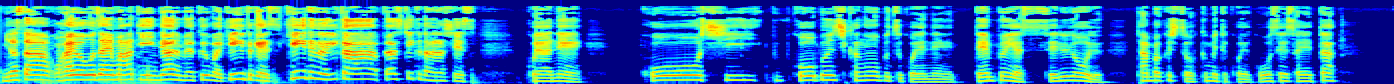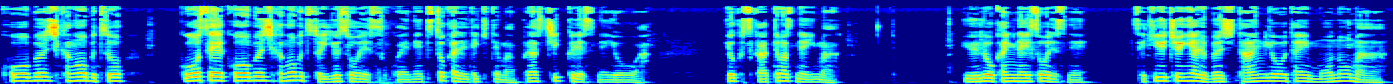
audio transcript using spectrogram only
皆さん、おはようございます。ティンダーの脈はキングトです。キングトがいいかプラスチックの話です。これはね、高子、高分子化合物、これね、澱粉やセルロール、タンパク質を含めてこれ合成された高分子化合物を合成高分子化合物というそうです。これ熱とかでできて、まあ、プラスチックですね、要は。よく使ってますね、今。有料化になりそうですね。石油中にある分子単量体モノマー。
